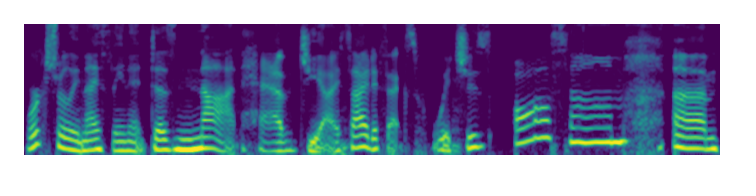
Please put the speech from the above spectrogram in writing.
works really nicely and it does not have GI side effects, which is awesome. Um,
